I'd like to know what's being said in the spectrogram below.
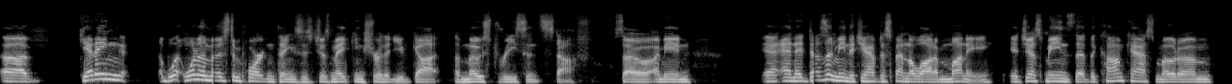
uh, getting one of the most important things is just making sure that you've got the most recent stuff. So, I mean, and it doesn't mean that you have to spend a lot of money. It just means that the Comcast modem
